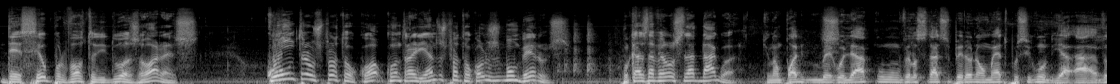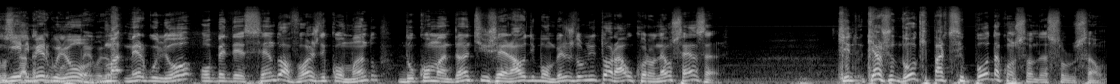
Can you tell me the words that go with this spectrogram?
desceu por volta de duas horas contra os protocolos, contrariando os protocolos dos bombeiros, por causa da velocidade d'água. Que não pode mergulhar com velocidade superior a um metro por segundo. E a, a velocidade ele daquele mergulhou? mergulhou. Mergulhou obedecendo a voz de comando do comandante geral de bombeiros do litoral, o Coronel César, que, que ajudou, que participou da construção dessa solução.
